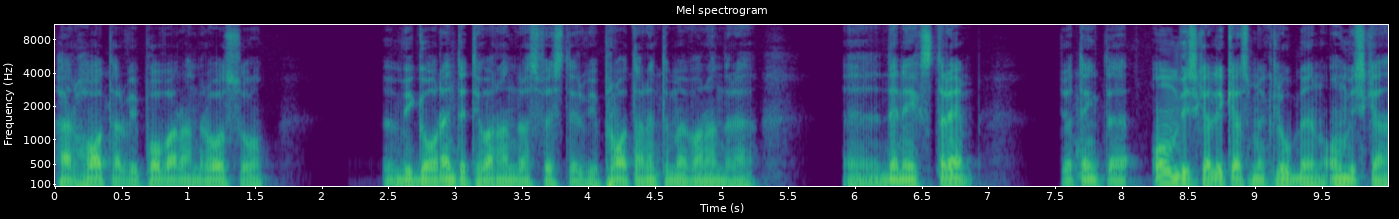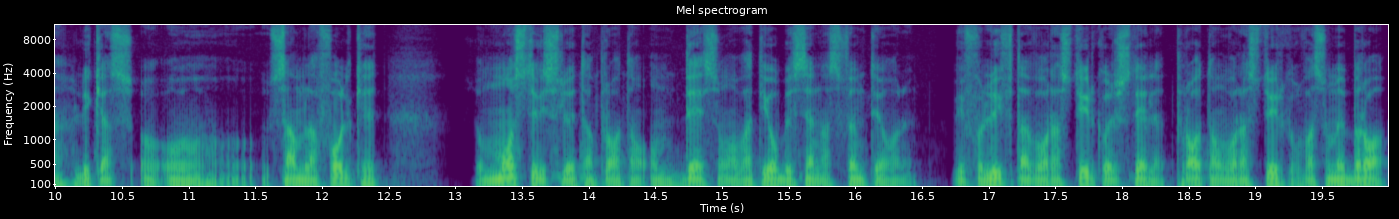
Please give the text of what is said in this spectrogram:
Här hatar vi på varandra också. Vi går inte till varandras fester, vi pratar inte med varandra. Eh, den är extrem. Jag tänkte, om vi ska lyckas med klubben, om vi ska lyckas och, och samla folket, så måste vi sluta prata om det som har varit jobbigt senaste 50 åren. Vi får lyfta våra styrkor istället, prata om våra styrkor, vad som är bra.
